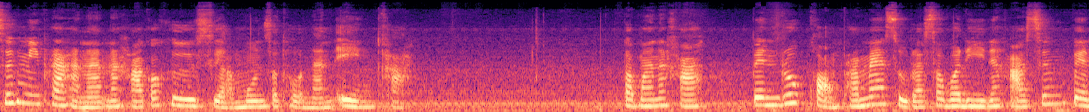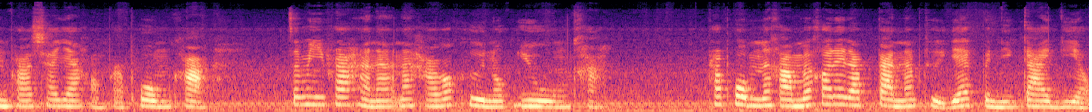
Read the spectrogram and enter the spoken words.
ซึ่งมีพระหนะนะคะก็คือเสือมนสถนนั่นเองค่ะ ต่อมานะคะ เป็นรูปของพระแม่สุรสวดีนะคะ ซึ่งเป็นพระชายาของพระพรหมค่ะ จะมีพระหนะนะคะก็คือนกยูงค่ะ พระพรหมนะคะไม่ค่อยได้รับการนับถือแยกเป็นนิกายเดี่ยว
